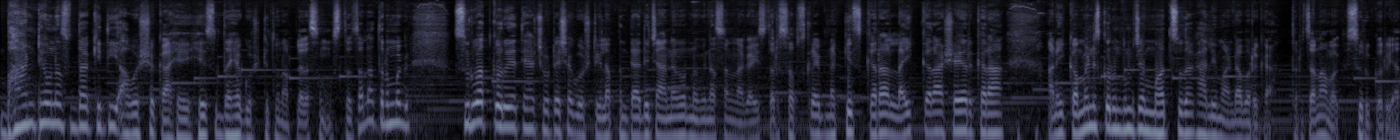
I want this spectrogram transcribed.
भान ठेवणं सुद्धा किती आवश्यक आहे हे सुद्धा ह्या गोष्टीतून आपल्याला समजतं. चला तर मग सुरुवात करूया त्या छोट्याशा गोष्टीला. पण त्याआधी चॅनलवर नवीन असाल ना गाईस तर सबस्क्राईब नक्कीच करा लाईक करा शेअर करा आणि कमेंट्स करून तुमचे मतसुद्धा खाली मांडा बरं का. तर चला मग सुरू करूयात.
